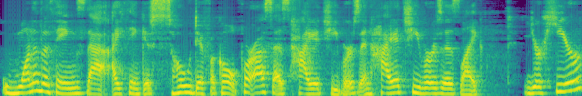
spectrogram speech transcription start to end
one of the things that I think is so difficult for us as high achievers. And high achievers is like, you're here,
